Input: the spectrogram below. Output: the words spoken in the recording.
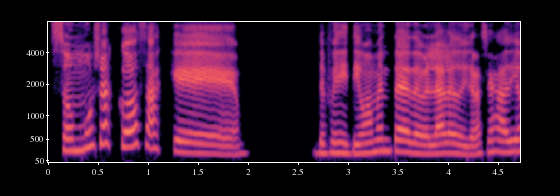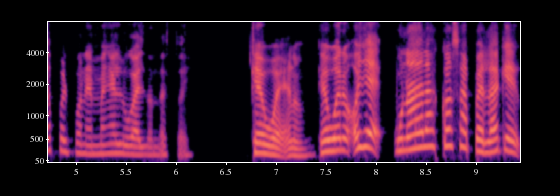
son muchas cosas que definitivamente, de verdad, le doy gracias a Dios por ponerme en el lugar donde estoy. Qué bueno, qué bueno. Oye, una de las cosas, ¿verdad? Que,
